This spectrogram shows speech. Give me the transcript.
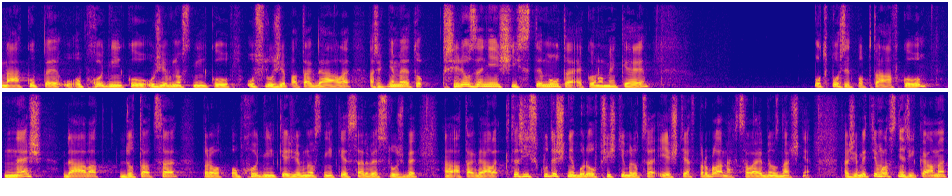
nákupy u obchodníků, u živnostníků, u služeb a tak dále a řekněme, je to přirozenější stimul té ekonomiky, podpořit poptávku, než dávat dotace pro obchodníky, živnostníky, servis, služby a tak dále, kteří skutečně budou v příštím roce ještě v problémech, celé jednoznačně. Takže my tím vlastně říkáme,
